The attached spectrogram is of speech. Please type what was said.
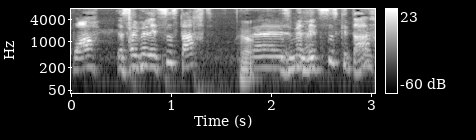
Boah, das habe ich mir letztens gedacht. Weil Das habe ich mir letztens gedacht.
